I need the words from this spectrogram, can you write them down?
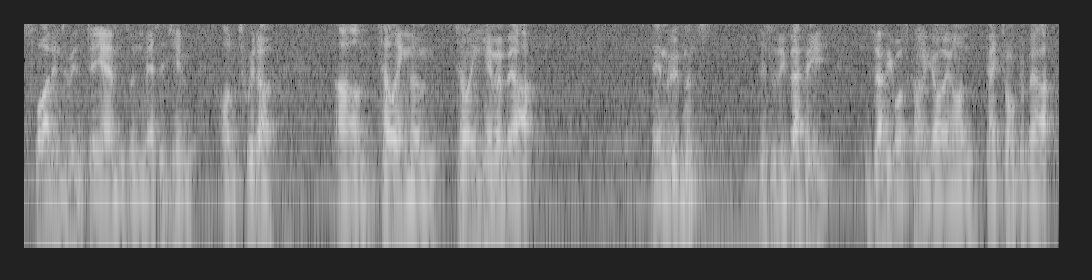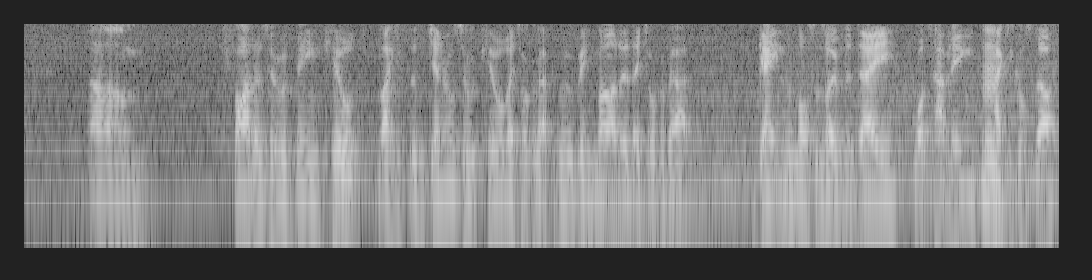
slide into his DMs and message him on Twitter, um, telling them, telling him about their movements. This is exactly exactly what's kind of going on. They talk about um, fighters who have been killed. Like if there's generals who are killed, they talk about people who've been martyred. They talk about gains and losses over the day, what's happening, Mm. tactical stuff.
